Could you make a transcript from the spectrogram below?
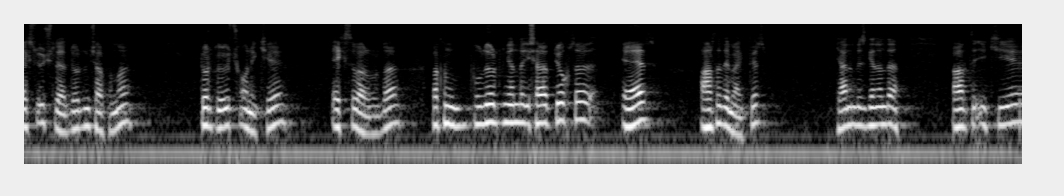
Eksi 3 ile 4'ün çarpımı 4 ile 3 12. Eksi var burada. Bakın bu 4'ün yanında işaret yoksa eğer artı demektir. Yani biz genelde artı 2'yi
